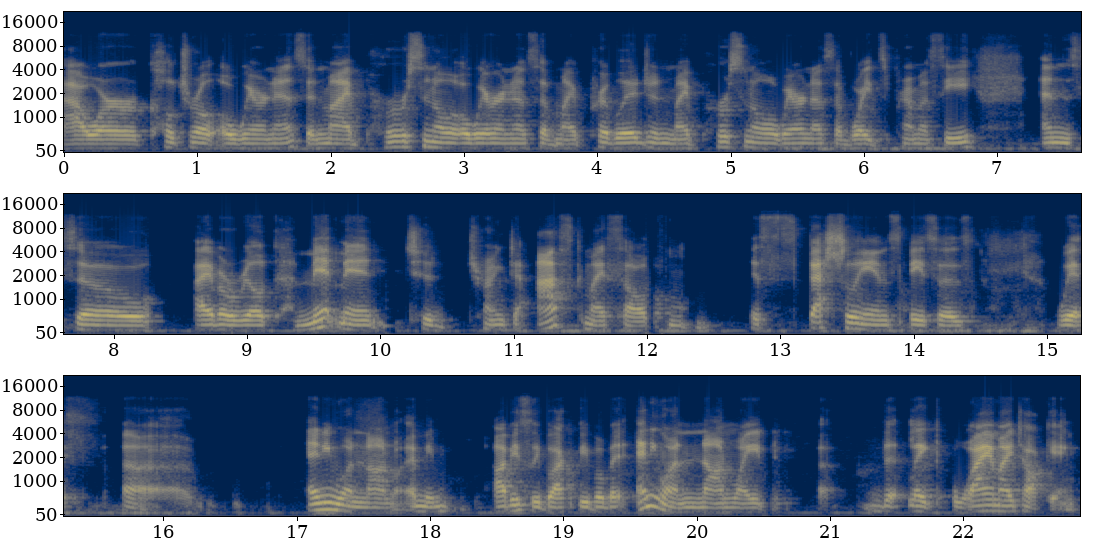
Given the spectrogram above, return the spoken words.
our cultural awareness and my personal awareness of my privilege and my personal awareness of white supremacy. And so I have a real commitment to trying to ask myself especially in spaces with uh, anyone non i mean obviously black people but anyone non-white uh, that like why am i talking?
